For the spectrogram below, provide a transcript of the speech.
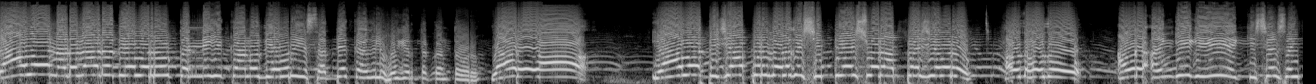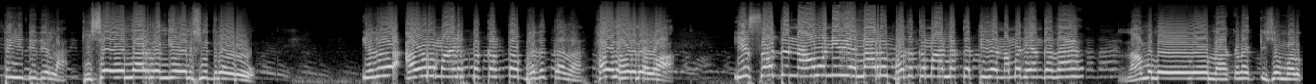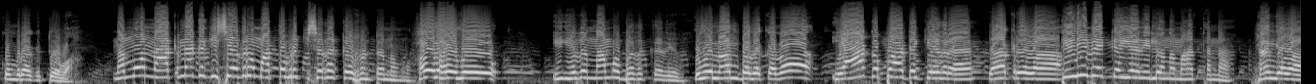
ಯಾವ ನಡೆದಾಡೋ ದೇವರು ಕಣ್ಣಿಗೆ ಕಾಣೋ ದೇವರು ಈ ಸದ್ಯಕ್ಕಾಗಲಿ ಹೋಗಿರ್ತಕ್ಕಂಥವ್ರು. ಯಾರೇವ ಯಾವ ಬಿಜಾಪುರದೊಳಗೆ ಸಿದ್ದೇಶ್ವರ ಅಪ್ಪಾಜಿಯವರು? ಹೌದು ಹೌದು ಅವರ ಅಂಗಿಗೆ ಕಿಸೆ ಸಹಿತ ಇದ್ದಿದ್ದಿಲ್ಲ. ಕಿಸೆ ಅಂಗಿ ಹೊಲಿಸಿದ್ರು ಅವರು. ಇದು ಅವರು ಮಾಡಿರ್ತಕ್ಕಂಥ ಬದುಕದ ಹೌದು ಹೌದವ ಈ ಸದ್ ನಾವು ನೀವು ಎಲ್ಲಾರು ಬದುಕು ಮಾಡ್ಲಕತ್ತಿದ ನಮ್ಮದ್ ಹೆಂಗದ? ನಮ್ದು ನಾಕನ ಕಿಸೆ ಮಾಡ್ಕೊಂಬರಾಕತ್ತೀವ ನಮ್ಮ ನಾಲ್ಕ ನಾಲ್ಕು ಕಿಸೆ ಆದ್ರೂ ಮತ್ತೊಬ್ರ ಕಿಸೆದಾಗ ಕೈ ಹೊಂಟ ನಮ್ಮ. ಹೌದು ಹೌದು ಈಗ ಇದು ನಮ್ಮ ಬದುಕದ ಇದು. ನಮ್ಮ ನಮ್ ಬದಕದ ಯಾಕಪ್ಪ ಅಂತ ಕೇಳಿದ್ರ ಯಾಕ್ರವ ತಿಳಿಬೇಕಾಗ್ಯದ ಇಲ್ಲಿ ಒಂದು ಮಾತನ್ನ. ಹೆಂಗವ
